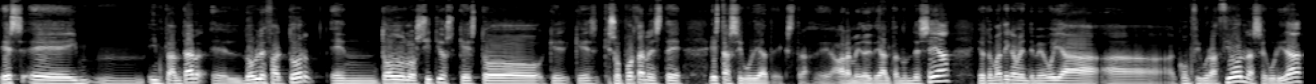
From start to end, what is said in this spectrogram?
es eh, mm, implantar el doble factor en todos los sitios que esto que, soportan este, esta seguridad extra. Eh, ahora me doy de alta en donde sea y automáticamente me voy a, configuración, a seguridad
